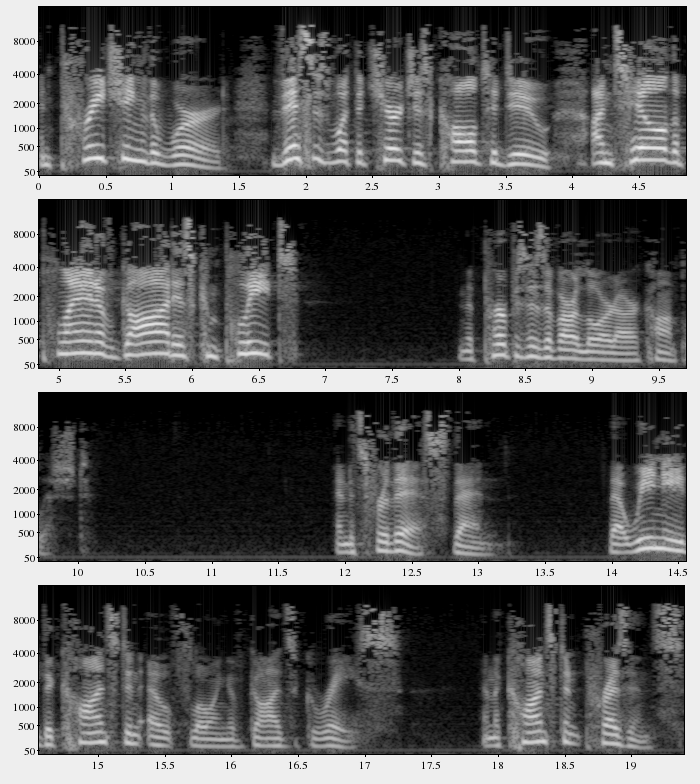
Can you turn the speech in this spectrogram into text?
and preaching the word. This is what the church is called to do until the plan of God is complete and the purposes of our Lord are accomplished. And it's for this, then, that we need the constant outflowing of God's grace and the constant presence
